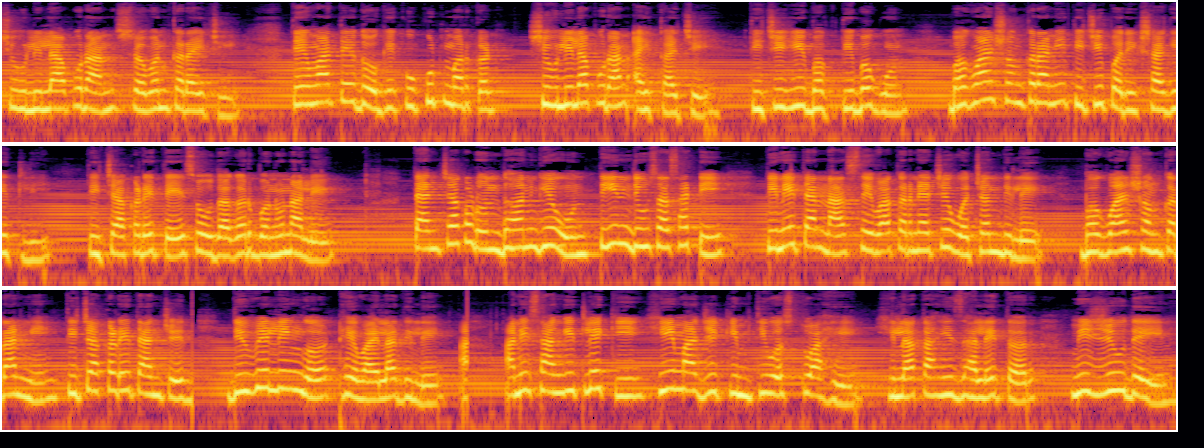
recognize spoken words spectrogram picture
शिवलीला पुराण श्रवण करायची. तेव्हा ते दोघे कुकुट मरकट शिवलीला पुराण ऐकायचे. तिची ही भक्ती बघून भगवान शंकरांनी तिची परीक्षा घेतली. तिच्याकडे ते सौदागर बनून आले. त्यांच्याकडून धन घेऊन तीन दिवसासाठी तिने त्यांना सेवा करण्याचे वचन दिले. भगवान शंकरांनी तिच्याकडे त्यांचे दिव्यलिंग ठेवायला दिले आणि सांगितले की ही माझी किमती वस्तू आहे. हिला काही झाले तर मी जीव देईन.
